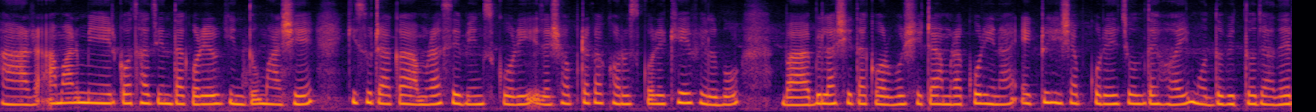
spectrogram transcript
আর আমার মেয়ের কথা চিন্তা করেও কিন্তু মাসে কিছু টাকা আমরা সেভিংস করি যে সব টাকা খরচ করে খেয়ে ফেলব বা বিলাসিতা করব সেটা আমরা করি না। একটু হিসাব করে চলতে হয়, মধ্যবিত্ত যাদের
